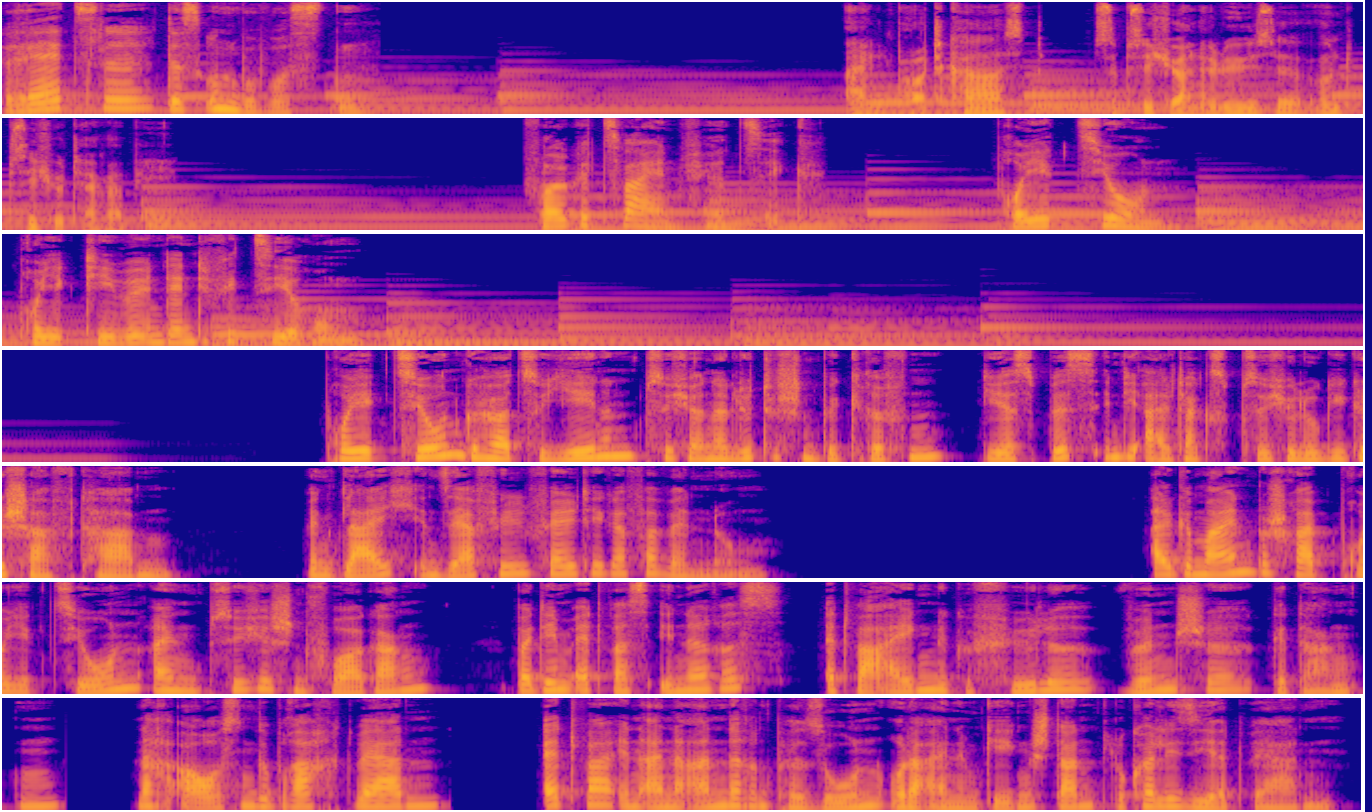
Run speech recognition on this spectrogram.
Rätsel des Unbewussten. Ein Podcast zur Psychoanalyse und Psychotherapie. Folge 42. Projektion. Projektive Identifizierung. Projektion gehört zu jenen psychoanalytischen Begriffen, die es bis in die Alltagspsychologie geschafft haben wenngleich in sehr vielfältiger Verwendung. Allgemein beschreibt Projektion einen psychischen Vorgang, bei dem etwas Inneres, etwa eigene Gefühle, Wünsche, Gedanken, nach außen gebracht werden, etwa in einer anderen Person oder einem Gegenstand lokalisiert werden.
